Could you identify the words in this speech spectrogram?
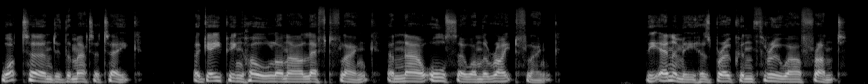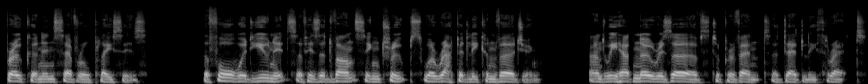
What turn did the matter take? A gaping hole on our left flank, and now also on the right flank. The enemy has broken through our front, broken in several places. The forward units of his advancing troops were rapidly converging and we had no reserves to prevent a deadly threat.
